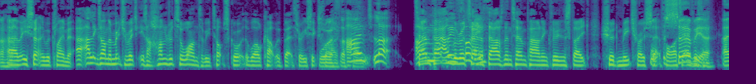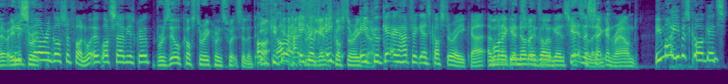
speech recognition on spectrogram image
Uh-huh. Um, he certainly would claim it. Uh, Alexander Mitrovic is 100 to 1 to be top scorer at the World Cup with Bet365. Worth a I'm, look, I'm £10 the return funny. of £1,010 including stake should Mitro set Well, fire to Serbia everything. are in He's a group. scoring goals for fun. What, what's Serbia's group? Brazil, Costa Rica, and Switzerland. Oh, he could all get a hat trick could- against he Costa Rica. He could get a hat trick against Costa Rica and One maybe against another goal Switzerland. against Get in the second round He might even score against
